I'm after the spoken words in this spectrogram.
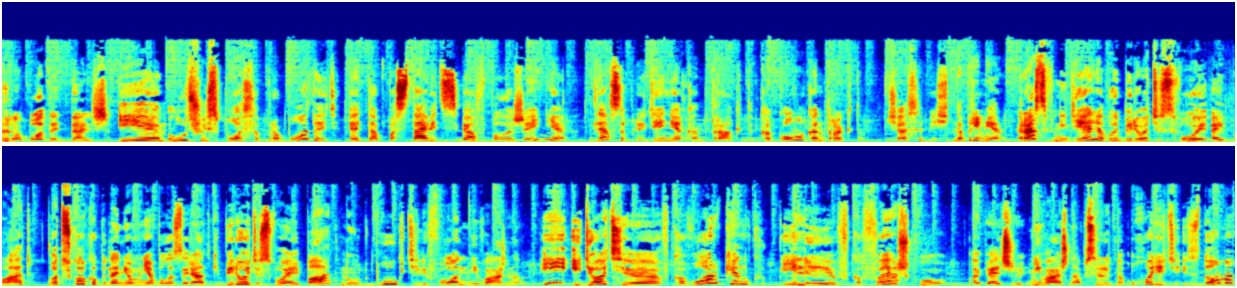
работать дальше. И лучший способ работать — это поставить себя в положение для соблюдения контракта. Какого контракта? Сейчас объясню. Например, раз в неделю вы берете свой iPad, вот сколько бы на нем не было зарядки, берете свой iPad, ноутбук, телефон, неважно, и идете в коворкинг или в кафешку, опять же, неважно, абсолютно, уходите из дома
